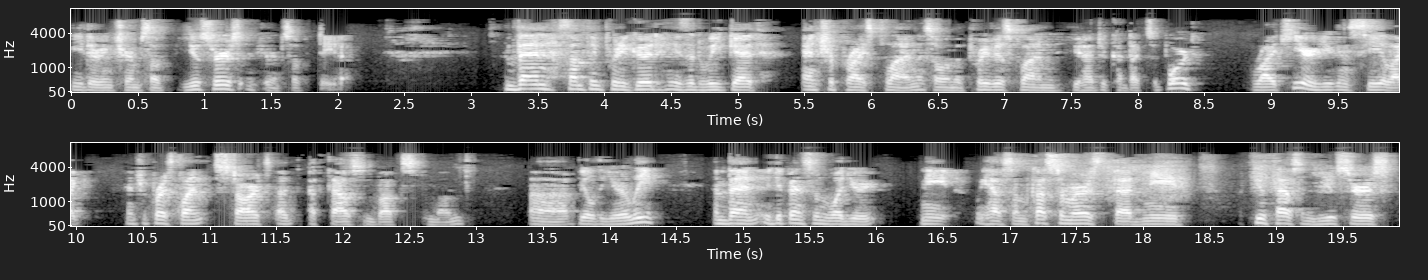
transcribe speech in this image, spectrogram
either in terms of users, in terms of data. Then something pretty good is that we get enterprise plan. So in the previous plan, you had to conduct support. Right here, you can see like enterprise plan starts at a thousand bucks a month, uh, billed yearly. And then it depends on what you need. We have some customers that need a few thousand users,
